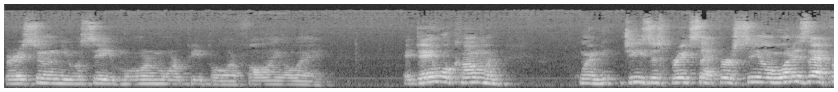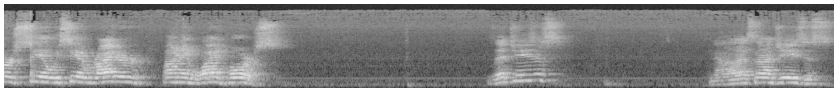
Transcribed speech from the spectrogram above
Very soon you will see more and more people are falling away. A day will come when, when Jesus breaks that first seal. And what is that first seal? We see a rider on a white horse. Is that Jesus? No, that's not Jesus.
